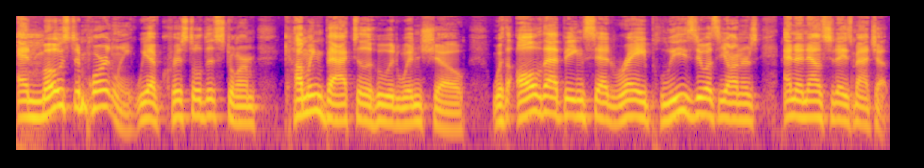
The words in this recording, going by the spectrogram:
and most importantly, we have Crystal the Storm coming back to the Who Would Win show. With all of that being said, Ray, please do us the honors and announce today's matchup.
